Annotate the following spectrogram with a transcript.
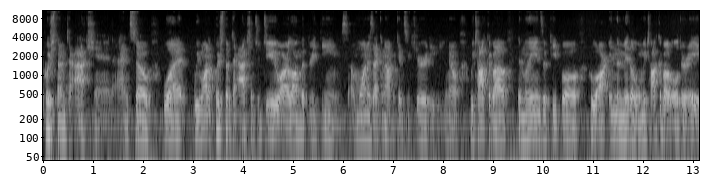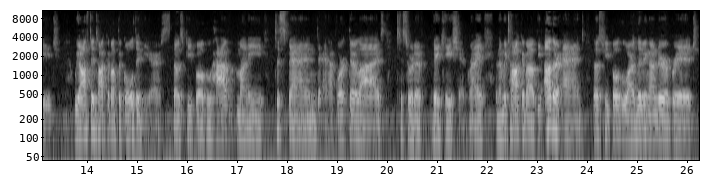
push them to action. And so, what we want to push them to action to do are along the three themes. Um, one is economic insecurity. You know, we talk about the millions of people who are in the middle. When we talk about older age, we often talk about the golden years, those people who have money to spend and have worked their lives to sort of vacation, right? And then we talk about the other end, those people who are living under a bridge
